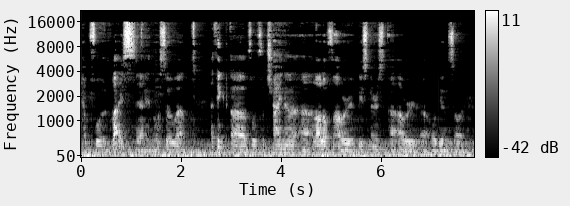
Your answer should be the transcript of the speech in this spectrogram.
helpful advice. Yeah. And also, uh, I think uh, for, for China, uh, a lot of our listeners, uh, our uh, audience are uh, uh,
